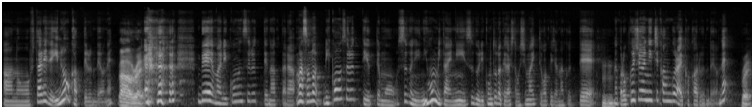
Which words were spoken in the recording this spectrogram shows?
あの2人で犬を飼ってるんだよね。Oh, right. で、まあ、離婚するってなったらまあその離婚するって言ってもすぐに日本みたいにすぐ離婚届出しておしまいってわけじゃなくって、なんか60日間ぐらいかかるんだよね。right.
